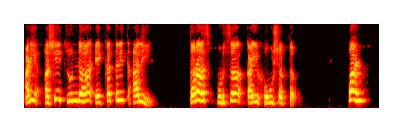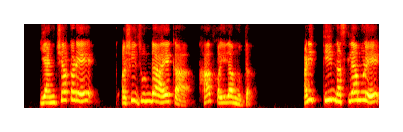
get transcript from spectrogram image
आणि अशी झुंड एकत्रित आली तरच पुढचं काही होऊ शकतं. पण यांच्याकडे अशी झुंड आहे का? हा पहिला मुद्दा. आणि ती नसल्यामुळे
